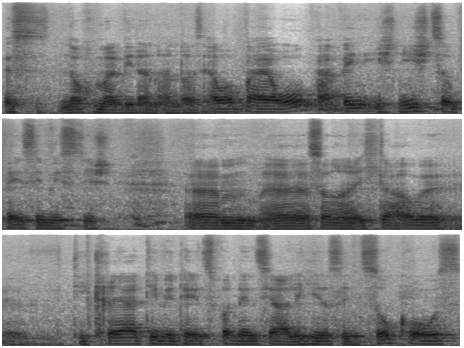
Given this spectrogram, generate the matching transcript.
es ist nochmal wieder ein anderes. Aber bei Europa bin ich nicht so pessimistisch, ähm, äh, sondern ich glaube, die Kreativitätspotenziale hier sind so groß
